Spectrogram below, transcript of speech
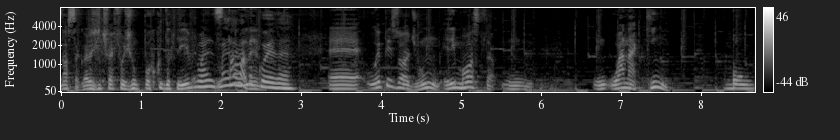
Nossa, agora a gente vai fugir um pouco do livro, mas, Mas tá é a mesma valendo. coisa, né? É, o episódio 1, ele mostra um, um- o Anakin bom.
